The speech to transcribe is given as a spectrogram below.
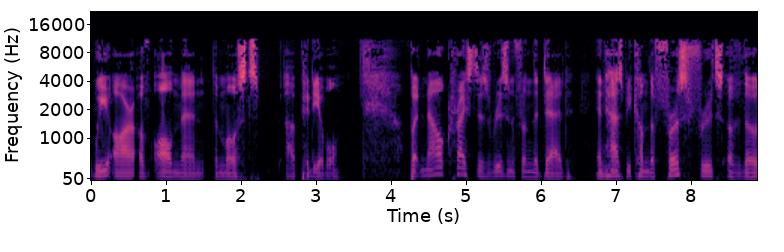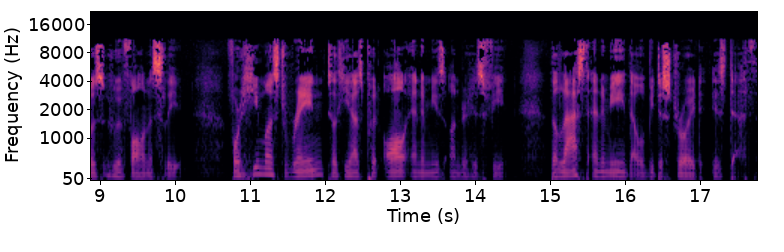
we are of all men the most uh, pitiable. But now Christ is risen from the dead and has become the first fruits of those who have fallen asleep. For he must reign till he has put all enemies under his feet. The last enemy that will be destroyed is death.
